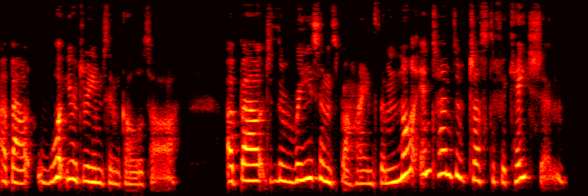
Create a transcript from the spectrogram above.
about what your dreams and goals are, about the reasons behind them, not in terms of justification,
